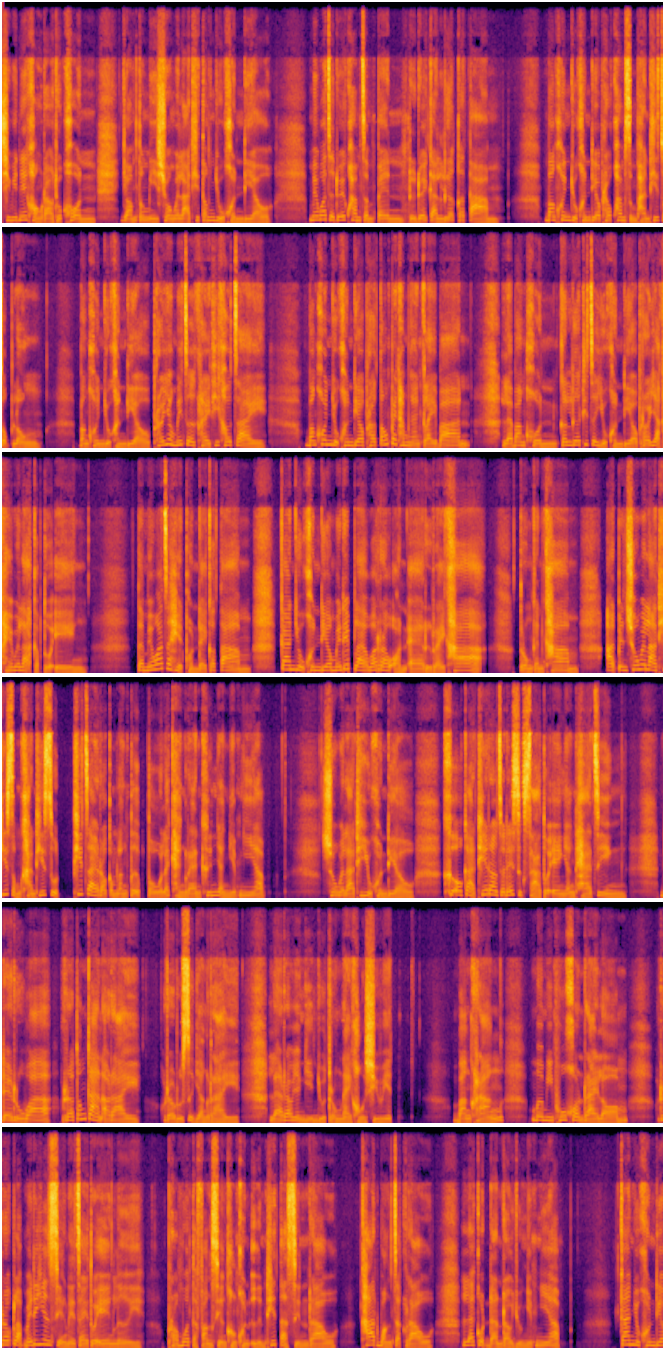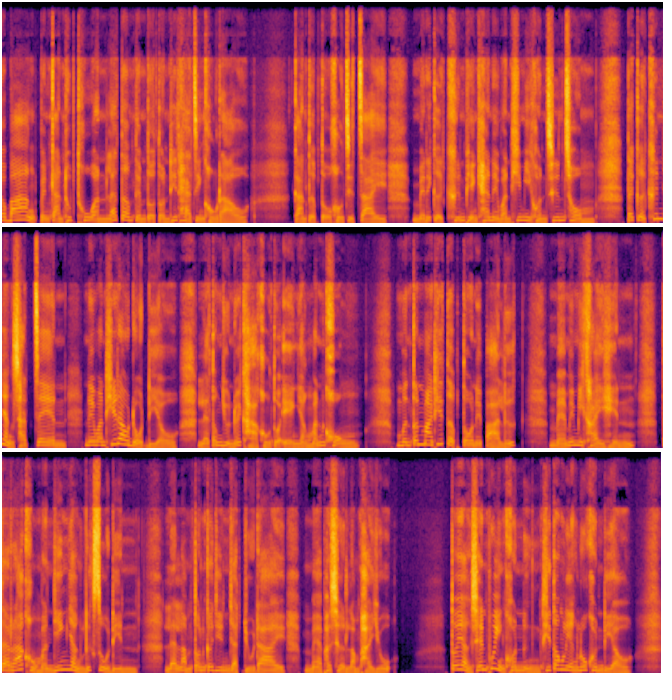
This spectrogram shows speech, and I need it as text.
ชีวิตในของเราทุกคนย่อมต้องมีช่วงเวลาที่ต้องอยู่คนเดียว ไม่ว่าจะด้วยความจำเป็นหรือด้วยการเลือกก็ตาม บางคนอยู่คนเดียวเพราะความสัมพันธ์ที่จบลง บางคนอยู่คนเดียว เพราะยังไม่เจอใครที่เข้าใจ บางคนอยู่คนเดียวเพราะต้องไปทำงานไกลบ้าน และบางคนก็เลือกที่จะอยู่คนเดียว เพราะอยากให้เวลากับตัวเอง แต่ไม่ว่าจะเหตุผลใดก็ตาม การอยู่คนเดียวไม่ได้แปลว่าเราอ่อนแอหรือไร้ค่า ตรงกันข้าม อาจเป็นช่วงเวลาที่สำคัญที่สุดที่ใจเรากำลังเติบโตและแข็งแรงขึ้นอย่างเงียบๆ ช่วงเวลาที่อยู่คนเดียว คือโอกาสที่เราจะได้ศึกษาตัวเองอย่างแท้จริง ได้รู้ว่าเราต้องการอะไร เรารู้สึกอย่างไร และเรายังยืนอยู่ตรงไหนของชีวิต บางครั้งเมื่อมีผู้คนรายล้อม เรากลับไม่ได้ยินเสียงในใจตัวเองเลย เพราะมัวแต่ฟังเสียงของคนอื่นที่ตัดสินเรา คาดหวังจากเรา และกดดันเราอยู่เงียบๆ การอยู่คนเดียวบ้างเป็นการทบทวนและเติมเต็มตัวตนที่แท้จริงของเรา การเติบโตของจิตใจไม่ได้เกิดขึ้นเพียงแค่ในวันที่มีคนชื่นชม แต่เกิดขึ้นอย่างชัดเจน ในวันที่เราโดดเดี่ยว และต้องยืนด้วยขาของตัวเองอย่างมั่นคง เหมือนต้นไม้ที่เติบโตในป่าลึก แม้ไม่มีใครเห็น แต่รากของมันยิ่งอย่างลึกสู่ดิน และลำต้นก็ยืนหยัดอยู่ได้ แม้เผชิญลำพายุ ตัวอย่างเช่นผู้หญิงคนหนึ่งที่ต้องเลี้ยงลูกคนเดียว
